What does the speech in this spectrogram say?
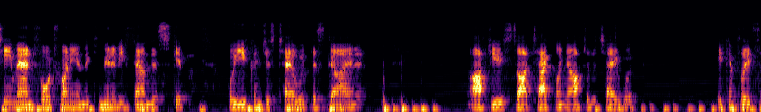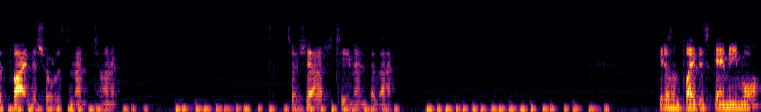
T-Man420 in the community found this skip where you can just tail whip this guy and it after you start tackling after the tail whip, it completes the fight in the shortest amount of time. So shout out to T-Man for that. He doesn't play this game anymore.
